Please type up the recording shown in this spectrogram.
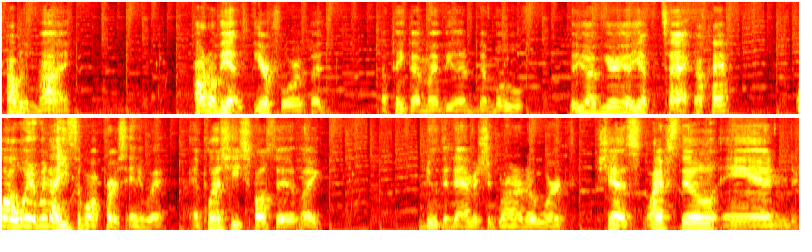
probably my. I don't know if he has gear for it, but I think that might be the, the move. Do you have gear? Yeah, you have attack. Okay. Well, we're, we're not used to going first anyway. And plus, she's supposed to, like, do the damage to Grana to work. She has life steal and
